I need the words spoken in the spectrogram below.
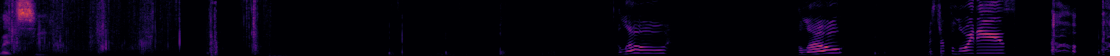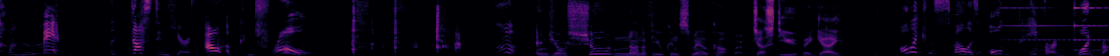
Let's see. Hello? Hello? Mr. Phalloides? Man, the dust in here is out of control. Ugh. And you're sure none of you can smell copper? Just you, big guy. All I can smell is old paper and wood rot.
